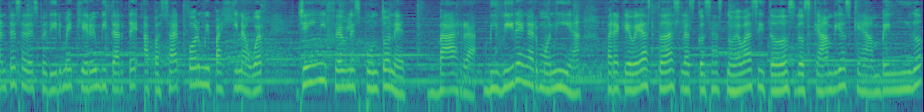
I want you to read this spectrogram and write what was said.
Antes de despedirme, quiero invitarte a pasar por mi página web jamiefebles.net barra vivir en armonía para que veas todas las cosas nuevas y todos los cambios que han venido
